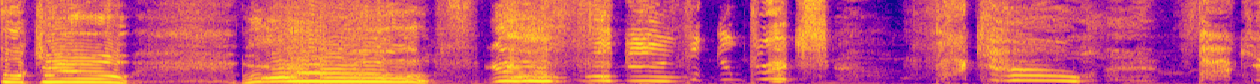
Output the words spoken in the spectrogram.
Fuck you! Oh, oh, fuck you! Fuck you, bitch! Fuck you! Fuck you!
